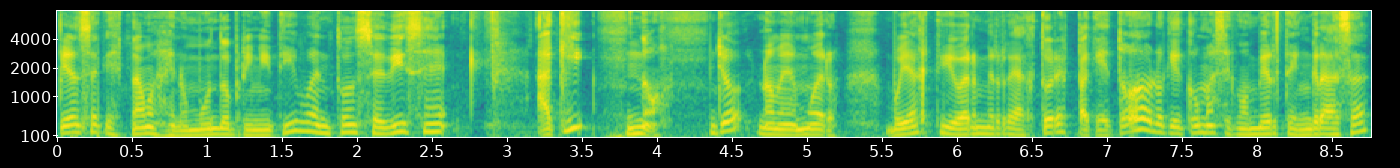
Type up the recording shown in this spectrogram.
piensa que estamos en un mundo primitivo, entonces dice, aquí no. Yo no me muero. Voy a activar mis reactores para que todo lo que coma se convierta en grasa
